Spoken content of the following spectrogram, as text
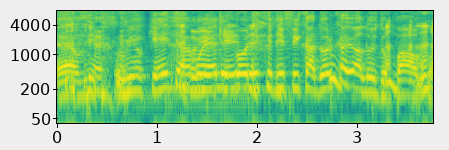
É, o vinho, o vinho quente, a O mulher ligou o liquidificador, caiu a luz do palco.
